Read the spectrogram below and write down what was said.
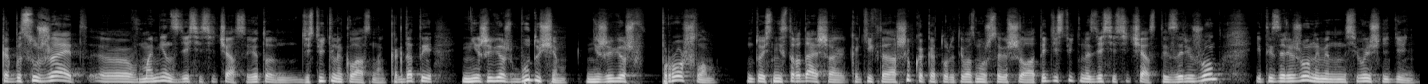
как бы сужает в момент здесь и сейчас. И это действительно классно. Когда ты не живешь в будущем, не живешь в прошлом, ну, то есть не страдаешь о каких-то ошибках, которые ты, возможно, совершил, а ты действительно здесь и сейчас. Ты заряжен, и ты заряжен именно на сегодняшний день.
